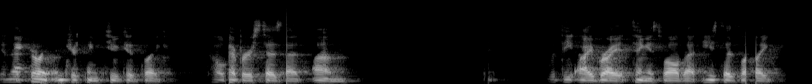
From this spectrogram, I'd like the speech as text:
And that's really interesting too, because like Culpeper says that um with the eye bright thing as well, that he says like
